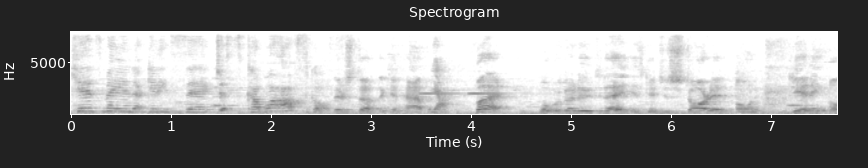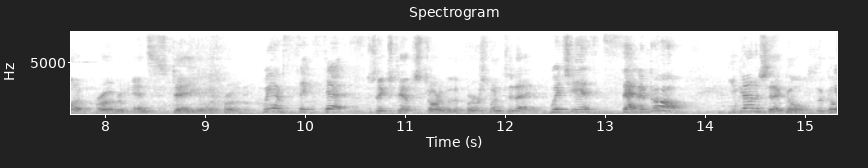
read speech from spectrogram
Kids may end up getting sick. Just a couple of obstacles. There's stuff that can happen. Yeah. But what we're going to do today is get you started on getting on a program and staying on a program. We have six tips, Six tips, starting with the first one today. which is set a goal. You got to set goals. The goals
